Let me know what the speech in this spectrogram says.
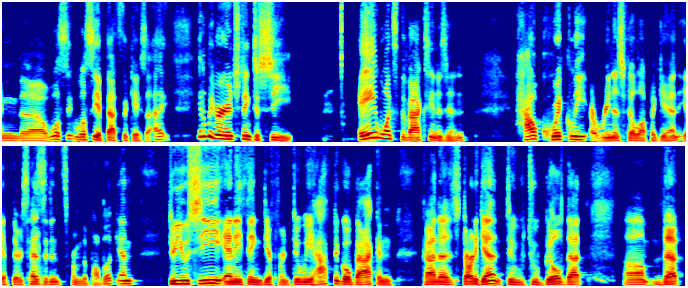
And uh, we'll see. We'll see if that's the case. I. It'll be very interesting to see. A once the vaccine is in, how quickly arenas fill up again. If there's hesitance from the public, and do you see anything different? Do we have to go back and kind of start again to to build that um, that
